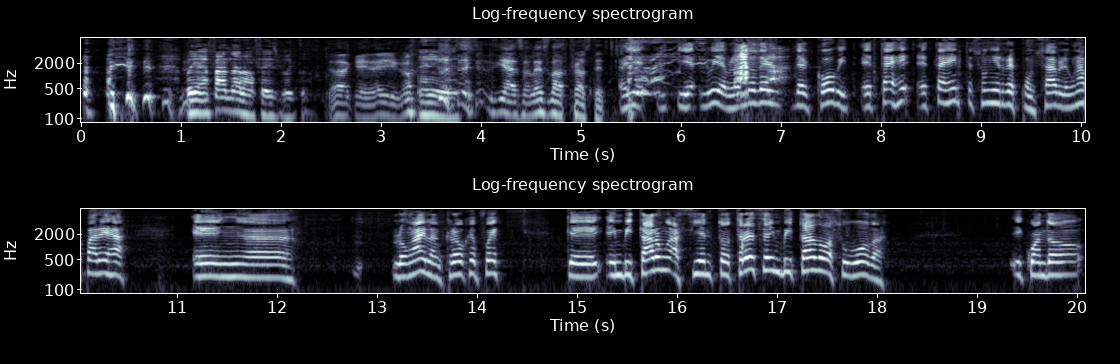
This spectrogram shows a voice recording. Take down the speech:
But yeah, I found that on Facebook though. Okay, there you go. Anyways. yeah, so let's not trust it. Oye, y, Luis, hablando del, del COVID, esta, esta gente son irresponsables. Una pareja en eh, Long Island, creo que fue, que invitaron a 113 invitados a su boda. Y cuando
